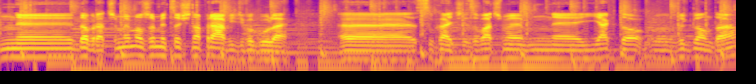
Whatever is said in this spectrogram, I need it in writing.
E, Dobra, czy my możemy coś naprawić w ogóle? E, słuchajcie, zobaczmy, e, jak to e, wygląda.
